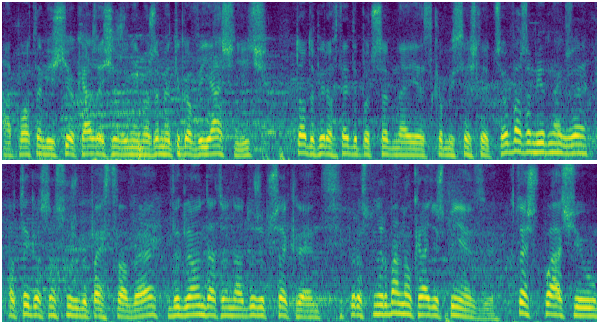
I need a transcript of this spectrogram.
a potem jeśli okaże się, że nie możemy tego wyjaśnić, to dopiero wtedy potrzebna jest komisja śledcza. Uważam jednak, że od tego są służby państwowe. Wygląda to na duży przekręt, po prostu normalną kradzież pieniędzy. Ktoś wpłacił,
